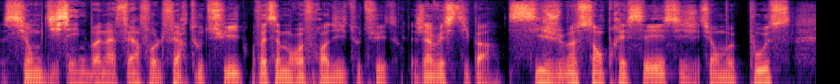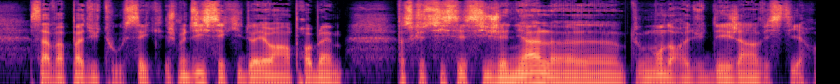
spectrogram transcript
Si on me dit c'est une bonne affaire, faut le faire tout de suite. En fait, ça me refroidit tout de suite. J'investis pas. Si je me sens pressé, si, si on me pousse, ça va pas du tout. C'est, je me dis c'est qu'il doit y avoir un problème. Parce que si c'est si génial, euh, tout le monde aurait dû déjà investir.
